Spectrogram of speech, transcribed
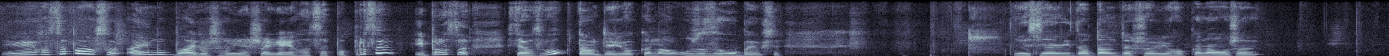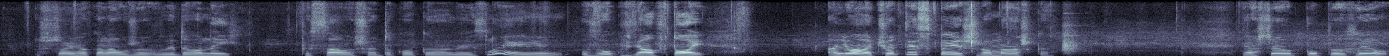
Я його це попросив, а йому байдуже, що я його це попросив, і просто взяв звук там, де його канал уже загубився. Якщо я відео там, де що його канал уже що його канал вже видалений, писав, що такого каналу не існує, і він звук взяв той. Алло, чого ти спиш, Ромашка? Я ще попросив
